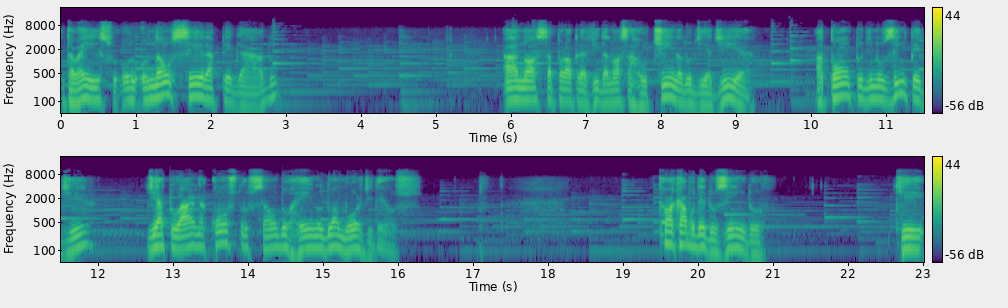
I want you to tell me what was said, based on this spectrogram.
Então é isso, o, o não ser apegado à nossa própria vida, à nossa rotina do dia a dia, a ponto de nos impedir de atuar na construção do reino do amor de Deus. Então acabo deduzindo que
